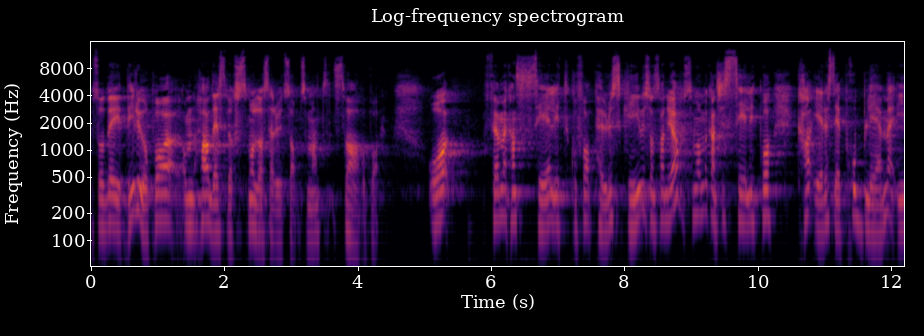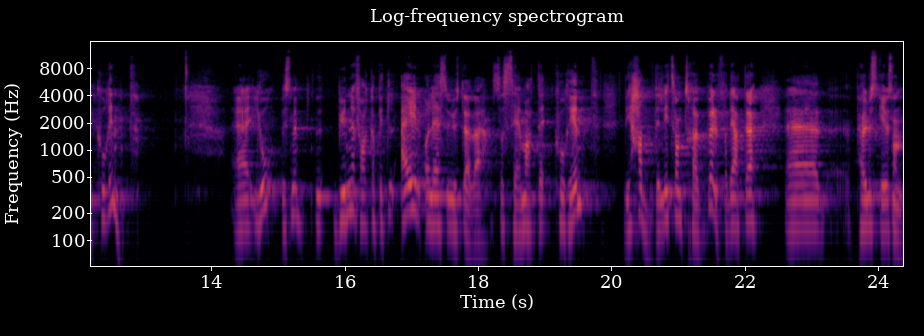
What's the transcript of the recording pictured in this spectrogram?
Så de, de, lurer på om har en del spørsmål ser det ut som, som han svarer på. Og Før vi kan se litt hvorfor Paulus skriver sånn som han gjør, så må vi kanskje se litt på hva er det som er problemet i Korint. Eh, jo, Hvis vi begynner fra kapittel 1 og leser utover, så ser vi at Korint de hadde litt sånn trøbbel. fordi at eh, Paulus skriver sånn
